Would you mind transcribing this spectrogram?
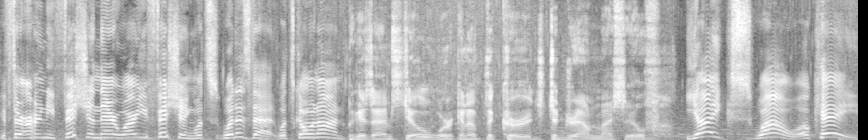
If there aren't any fish in there, why are you fishing? What's, what is that? What's going on? Because I'm still working up the courage to drown myself. Yikes, wow, okay.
